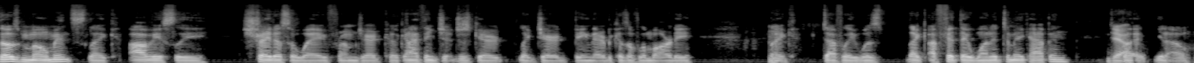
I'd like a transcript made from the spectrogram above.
those moments like obviously strayed us away from Jared Cook, and I think j- just Jared like Jared being there because of Lombardi, mm. like definitely was like a fit they wanted to make happen. Yeah, but you know,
